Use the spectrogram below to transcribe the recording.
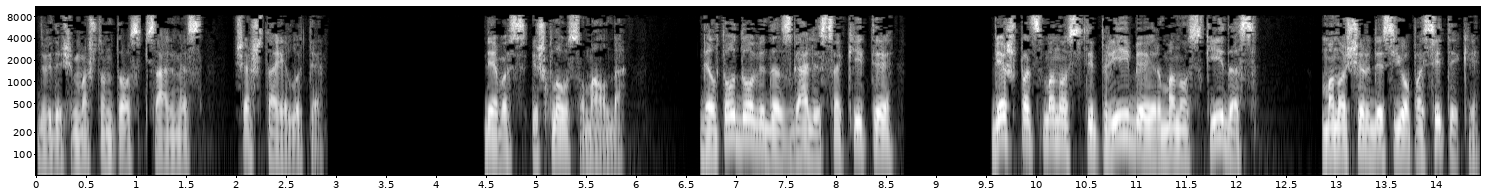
28 psalmės 6 eilutė. Dievas išklauso maldą. Dėl to Davidas gali sakyti, viešpats mano stiprybė ir mano skydas, mano širdis juo pasitikė.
